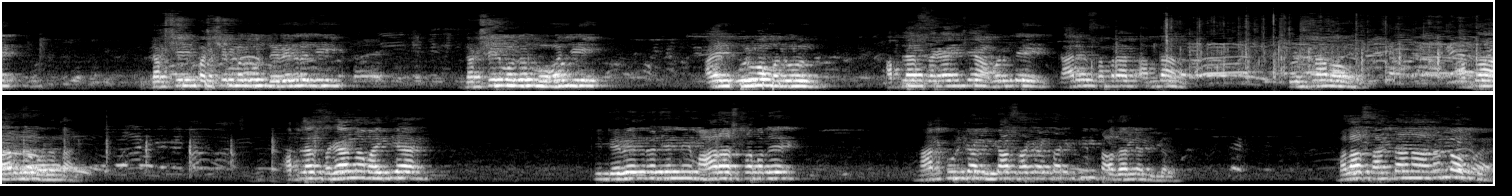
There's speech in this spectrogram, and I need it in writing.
दक्षिण पश्चिम मधून देवेंद्रजी दक्षिण मधून मोहनजी आणि पूर्व मधून आपल्या सगळ्यांचे आवडते कार्यसम्राट आमदार कृष्णाभाऊ. आपला अर्ज भरत आहे. आपल्या सगळ्यांना माहिती आहे की देवेंद्रजींनी महाराष्ट्रामध्ये नागपूरच्या विकासाकरता किती प्राधान्य दिलं? मला सांगताना आनंद होतोय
